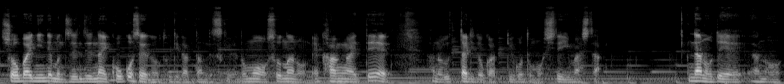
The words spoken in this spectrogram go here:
商売人でも全然ない高校生の時だったんですけれどもそんなのをね考えてあの売ったりとかっていうこともしていました。なのであの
